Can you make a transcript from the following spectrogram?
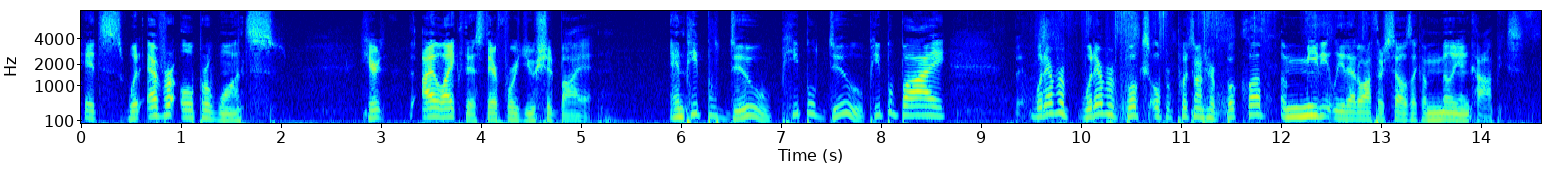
it's whatever Oprah wants. Here I like this, therefore you should buy it. And people do. People do. People buy whatever whatever books Oprah puts on her book club, immediately that author sells like a million copies.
